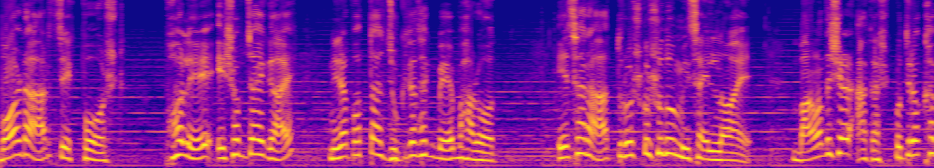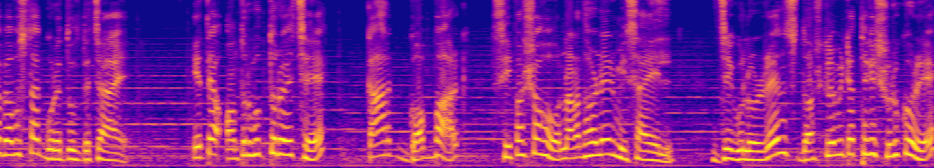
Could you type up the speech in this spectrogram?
বর্ডার চেকপোস্ট ফলে এসব জায়গায় নিরাপত্তা ঝুঁকিতে থাকবে ভারত। এছাড়া তুরস্ক শুধু মিসাইল নয়, বাংলাদেশের আকাশ প্রতিরক্ষা ব্যবস্থা গড়ে তুলতে চায়। এতে অন্তর্ভুক্ত রয়েছে কার্ক গব্বার্ক সিপাসহ নানা ধরনের মিসাইল। যেগুলোর রেঞ্জ দশ কিলোমিটার থেকে শুরু করে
